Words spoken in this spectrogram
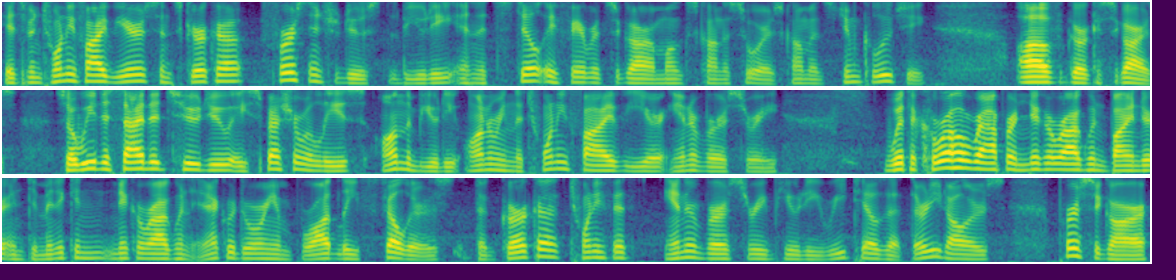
It's been 25 years since Gurkha first introduced the beauty, and it's still a favorite cigar amongst connoisseurs, comments Jim Colucci of Gurkha Cigars. So we decided to do a special release on the beauty honoring the 25 year anniversary with a Corojo wrapper, Nicaraguan binder, and Dominican, Nicaraguan, and Ecuadorian broadleaf fillers, the Gurkha 25th Anniversary Beauty retails at $30 per cigar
